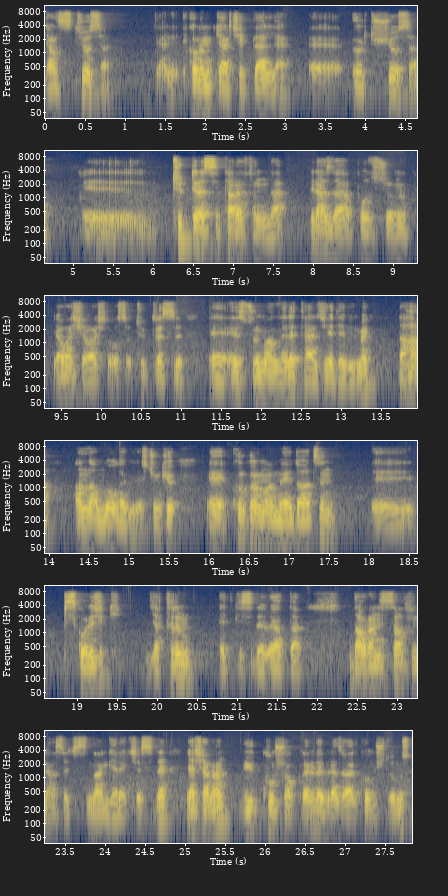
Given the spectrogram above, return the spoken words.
yansıtıyorsa yani ekonomik gerçeklerle e, örtüşüyorsa e, Türk lirası tarafında biraz daha pozisyonu yavaş yavaş da olsa Türk lirası e, enstrümanları tercih edebilmek daha anlamlı olabilir. Çünkü e, kur koruma mevduatın e, psikolojik yatırım etkisi de veyahut da davranışsal finans açısından gerekçesi de yaşanan büyük kur şokları ve biraz evvel konuştuğumuz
